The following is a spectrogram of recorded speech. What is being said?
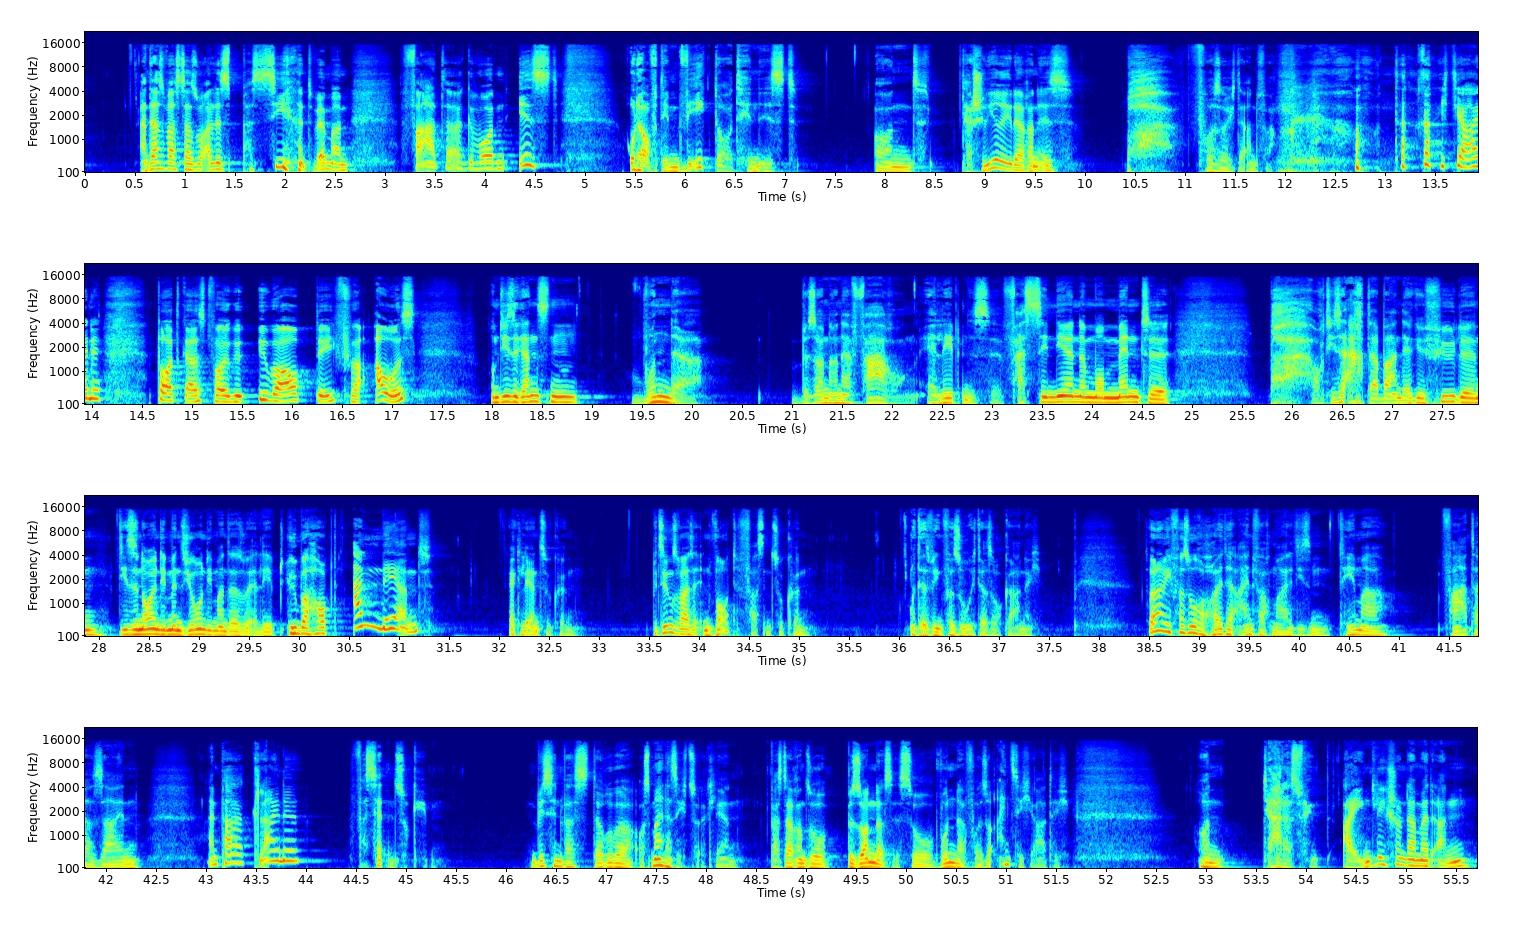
an das, was da so alles passiert, wenn man Vater geworden ist oder auf dem Weg dorthin ist. Und das Schwierige daran ist, boah, wo soll ich da anfangen? da reicht ja eine Podcast-Folge überhaupt nicht für aus, um diese ganzen Wunder, besonderen Erfahrungen, Erlebnisse, faszinierende Momente, auch diese Achterbahn der Gefühle, diese neuen Dimensionen, die man da so erlebt, überhaupt annähernd erklären zu können. Beziehungsweise in Worte fassen zu können. Und deswegen versuche ich das auch gar nicht. Sondern ich versuche heute einfach mal diesem Thema Vater sein ein paar kleine Facetten zu geben. Ein bisschen was darüber aus meiner Sicht zu erklären. Was daran so besonders ist, so wundervoll, so einzigartig. Und ja, das fängt eigentlich schon damit an,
